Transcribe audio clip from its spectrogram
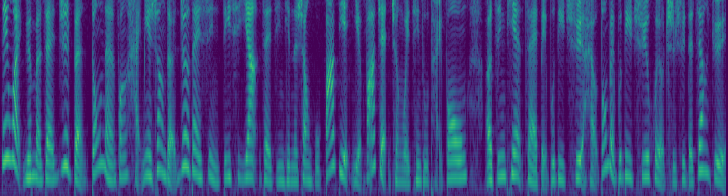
另外，原本在日本东南方海面上的热带性低气压，在今天的上午八点也发展成为轻度台风。而今天在北部地区还有东北部地区会有持续的降雨，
